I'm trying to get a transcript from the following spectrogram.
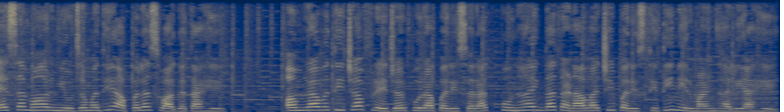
एस एम आर न्यूजमध्ये आपलं स्वागत आहे. अमरावतीच्या फ्रेजरपुरा परिसरात पुन्हा एकदा तणावाची परिस्थिती निर्माण झाली आहे.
